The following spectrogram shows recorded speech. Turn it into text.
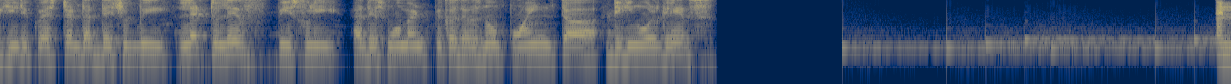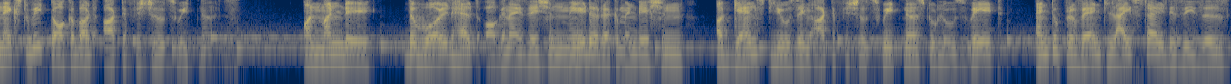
he requested that they should be let to live peacefully at this moment because there was no point uh, digging old graves. And next, we talk about artificial sweeteners. On Monday, the World Health Organization made a recommendation against using artificial sweeteners to lose weight and to prevent lifestyle diseases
